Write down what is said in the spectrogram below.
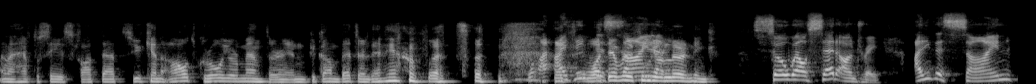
and I have to say, Scott, that you can outgrow your mentor and become better than him. but, well, I, I think whatever thing you're learning. So well said, Andre. I think the sign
